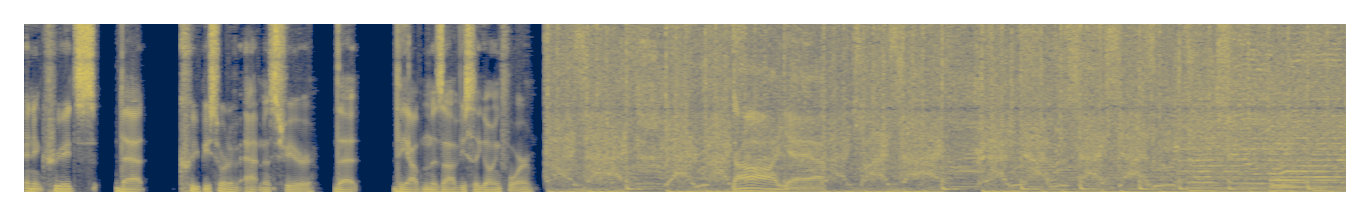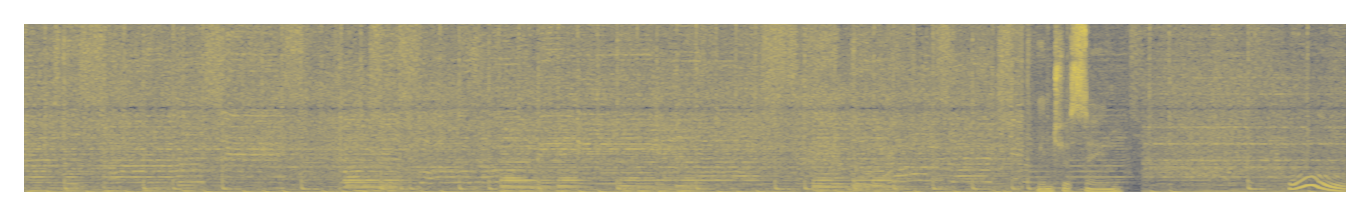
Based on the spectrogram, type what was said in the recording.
And it creates that creepy sort of atmosphere that the album is obviously going for. Ah, yeah. Interesting. Ooh.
